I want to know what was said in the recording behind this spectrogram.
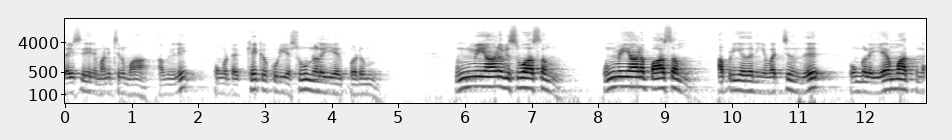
தயவுசெய்து என்னை மன்னிச்சிருமா அப்படின்னு சொல்லி உங்கள்கிட்ட கேட்கக்கூடிய சூழ்நிலை ஏற்படும். உண்மையான விசுவாசம் உண்மையான பாசம் அப்படிங்கிறத நீங்கள் வச்சிருந்து உங்களை ஏமாத்தின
